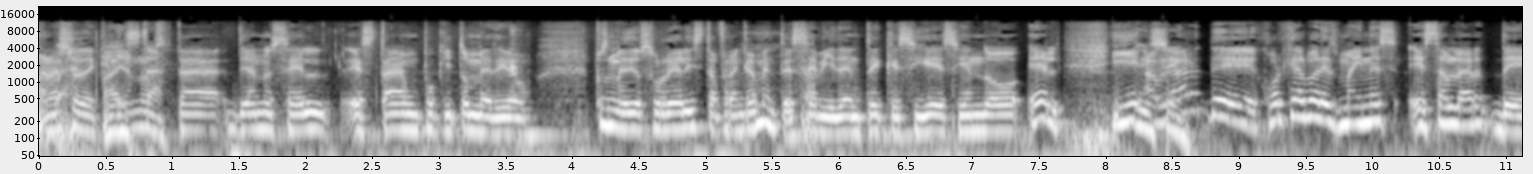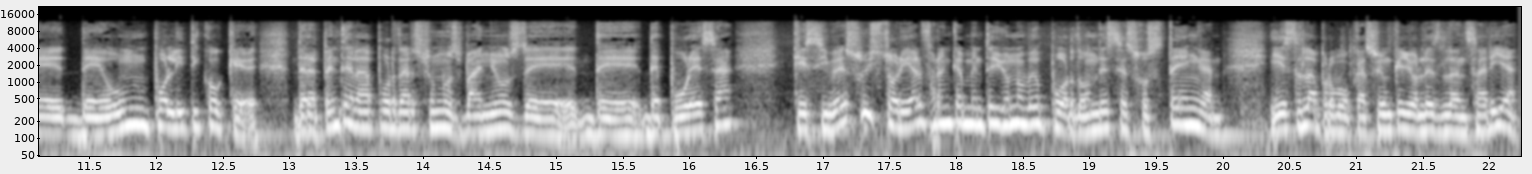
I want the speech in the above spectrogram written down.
bueno, eso de que ya no está, ya no es él, está un poquito medio, pues medio surrealista, francamente. Es evidente que sigue siendo él. Y hablar de Jorge Álvarez Maínez es hablar de, de un político que de repente le da por darse unos baños de, de, de pureza, que si ves su historial, francamente, yo no veo por dónde se sostengan. Y esta es la provocación que yo les lanzaría.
